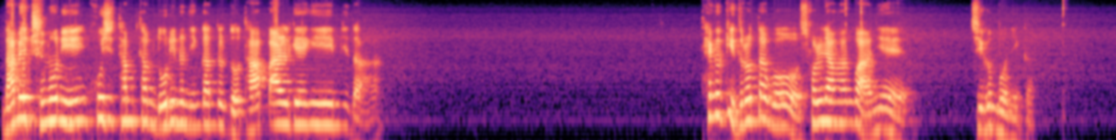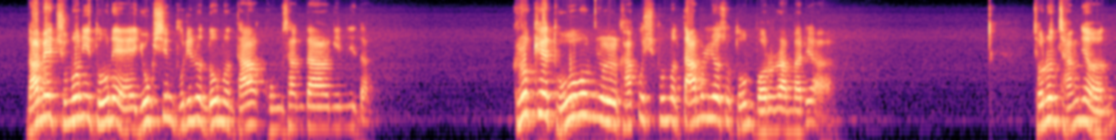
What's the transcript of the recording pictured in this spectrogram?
남의 주머니 호시탐탐 노리는 인간들도 다 빨갱이입니다. 태극기 들었다고 선량한 거 아니에요. 지금 보니까. 남의 주머니 돈에 욕심 부리는 놈은 다 공산당입니다. 그렇게 돈을 갖고 싶으면 땀 흘려서 돈 벌으란 말이야. 저는 작년,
